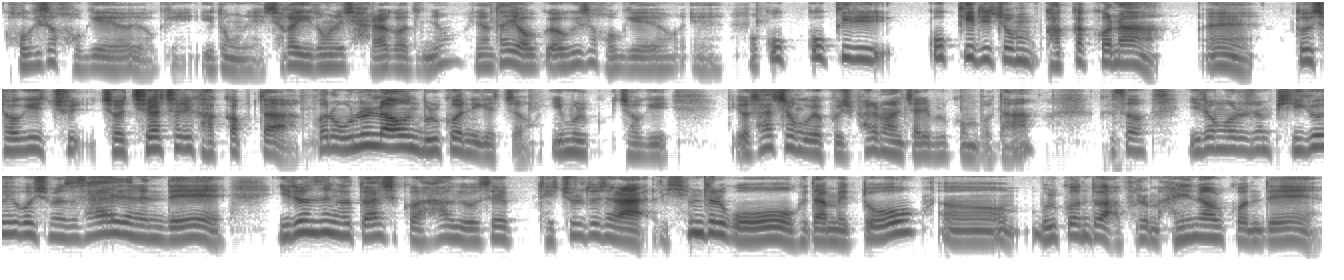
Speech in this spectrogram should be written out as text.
거기서 거기에요 여기. 이 동네. 제가 이 동네 잘 알거든요. 그냥 다 여기, 여기서 거기에요. 예. 뭐 꼭, 꽃길이 꽃길이 좀 가깝거나 예. 또 저기 주, 저 지하철이 가깝다. 그건 오늘 나온 물건이겠죠. 이 물 저기 요 4,998만 원짜리 물건보다. 그래서 이런 거를 좀 비교해 보시면서 사야 되는데 이런 생각도 하실 거야. 아, 요새 대출도 잘 아- 힘들고 그다음에 또 어, 물건도 앞으로 많이 나올 건데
